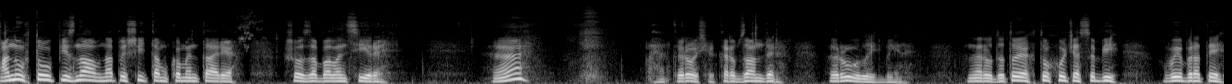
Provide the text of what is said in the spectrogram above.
А ну хто впізнав, напишіть там в коментарях, що за балансіри. А? Коротше, Карбзандер рулить, блін. Народ, то як хто хоче собі вибрати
